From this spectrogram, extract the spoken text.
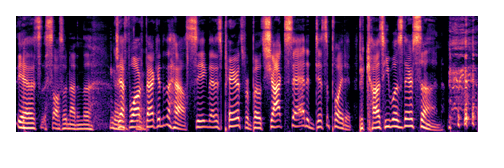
Yeah, it's, it's also not in the. No, Jeff walked no. back into the house, seeing that his parents were both shocked, sad, and disappointed because he was their son.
